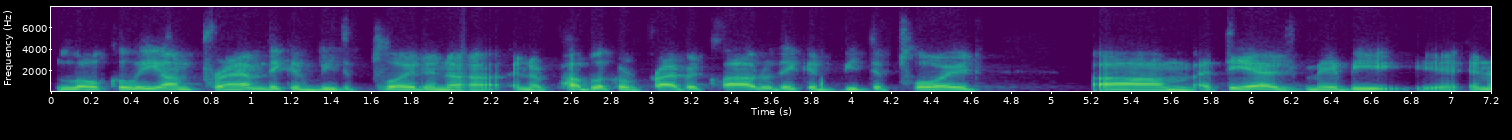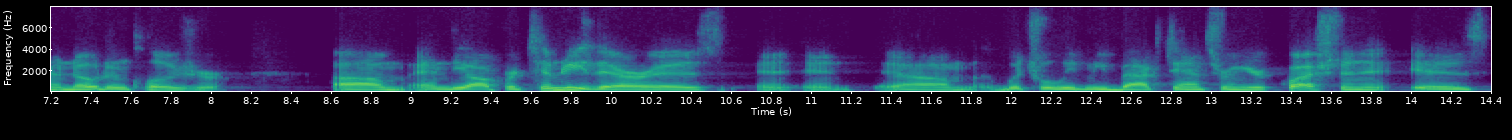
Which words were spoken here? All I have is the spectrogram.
locally on prem. They can be deployed in a in a public or private cloud, or they could be deployed um, at the edge, maybe in a node enclosure. Um, and the opportunity there is, and, um, which will lead me back to answering your question, is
